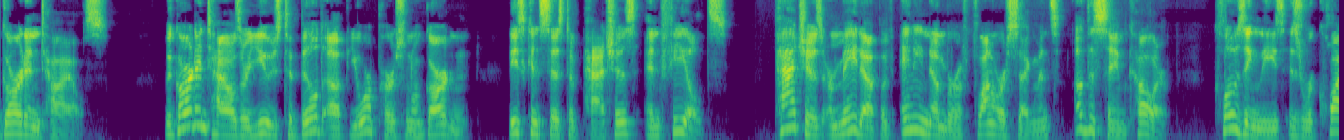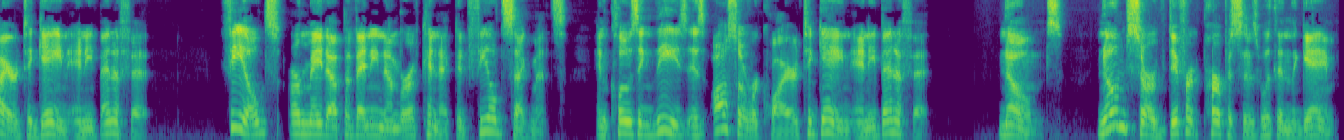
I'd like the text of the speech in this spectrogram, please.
Garden tiles. The garden tiles are used to build up your personal garden. These consist of patches and fields. Patches are made up of any number of flower segments of the same color. Closing these is required to gain any benefit. Fields are made up of any number of connected field segments and closing these is also required to gain any benefit. Gnomes. Gnomes serve different purposes within the game.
